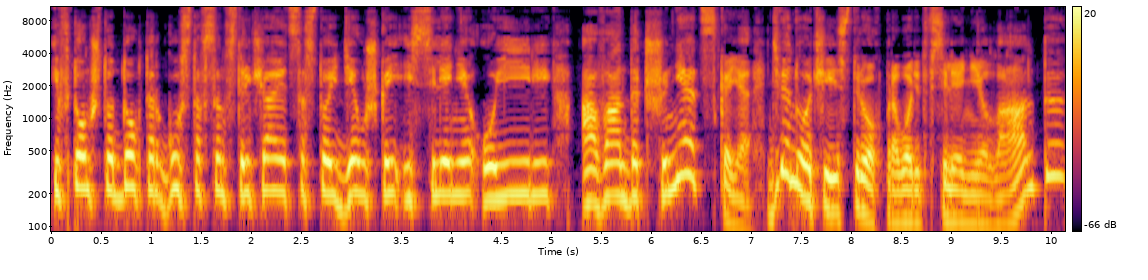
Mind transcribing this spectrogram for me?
и в том, что доктор Густавсон встречается с той девушкой из селения Оири, а Ванда Тшинецкая две ночи из трех проводит в селении Ланта.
